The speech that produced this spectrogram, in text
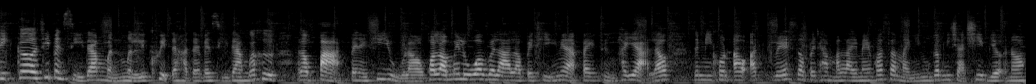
ติกเกอร์ที่เป็นสีดำเหมือนเหมือนลิควิดนะคะแต่เป็นสีดำก็คือเราปาดไปในที่อยู่เราเพราะเราไม่รู้ว่าเวลาเราไปทิ้งเนี่ยไปถึงขยะแล้วจะมีคนเอาอัดเรสเราไปทำอะไรไหมเพราะสมัยนี้มันก็มีฉาชีพเยอะเนาะ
